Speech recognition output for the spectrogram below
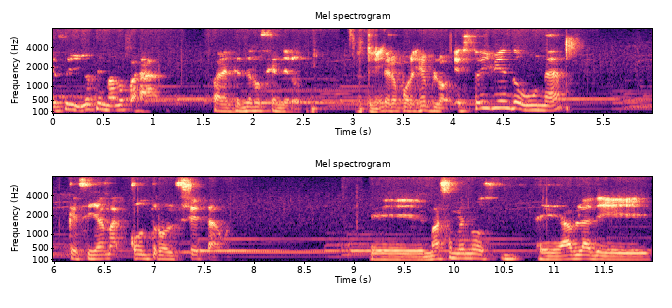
yo soy, yo soy malo para, para entender los géneros. Pero por ejemplo, estoy viendo una que se llama Control Z, eh, más o menos eh, habla de,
